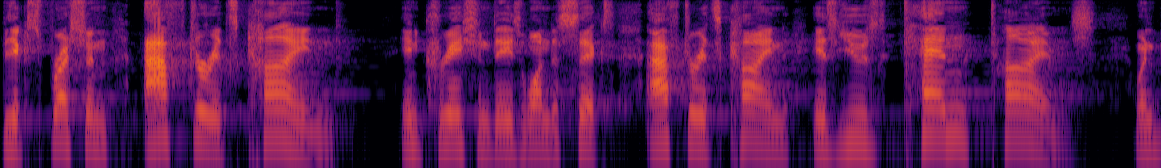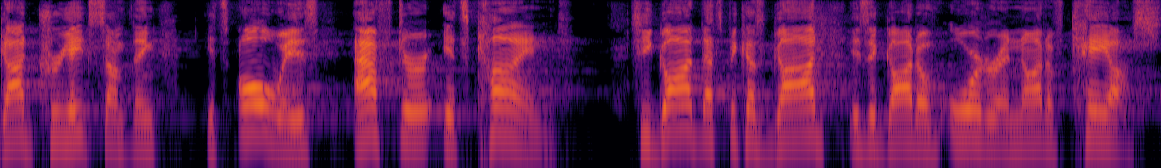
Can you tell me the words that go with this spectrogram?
The expression after its kind in creation days 1 to 6, after its kind is used 10 times. When God creates something, it's always after its kind. See, God, that's because God is a God of order and not of chaos.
